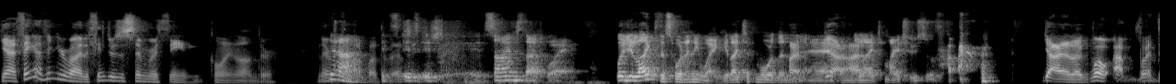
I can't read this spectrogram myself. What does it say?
Yeah, I think I think you're right. I think there's a similar theme going on there. Never Yeah, about that. it's, it's, it's, it sounds that way. Well, you liked this one anyway. You liked it more than, I- uh, yeah, than I I- liked my two so far. yeah, like well, uh, but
